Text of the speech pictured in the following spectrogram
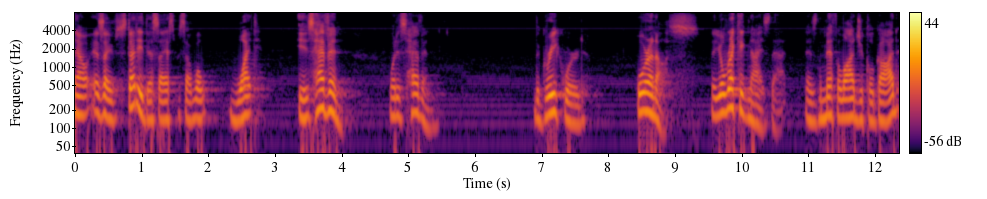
Now, as I studied this, I asked myself, well, what is heaven? What is heaven? The Greek word, Ouranos. Now, you'll recognize that as the mythological god,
